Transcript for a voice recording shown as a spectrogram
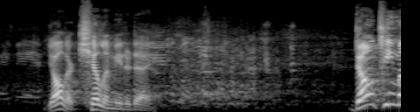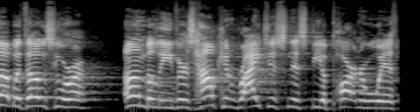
Amen. Y'all are killing me today. Don't team up with those who are unbelievers. How can righteousness be a partner with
